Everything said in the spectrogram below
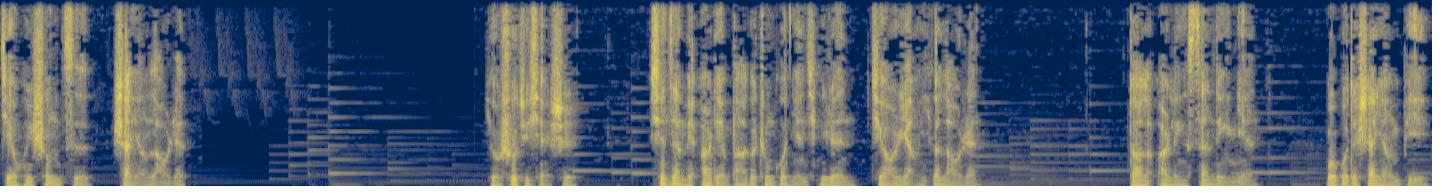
结婚生子、赡养老人。有数据显示。现在每二点八个中国年轻人就要养一个老人。到了二零三零年，我国的赡养比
